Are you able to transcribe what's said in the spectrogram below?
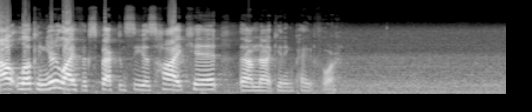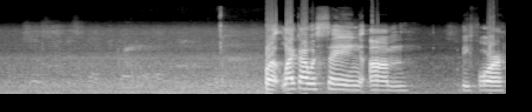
outlook and your life expectancy is high, kid, that I'm not getting paid for. But like I was saying um, before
